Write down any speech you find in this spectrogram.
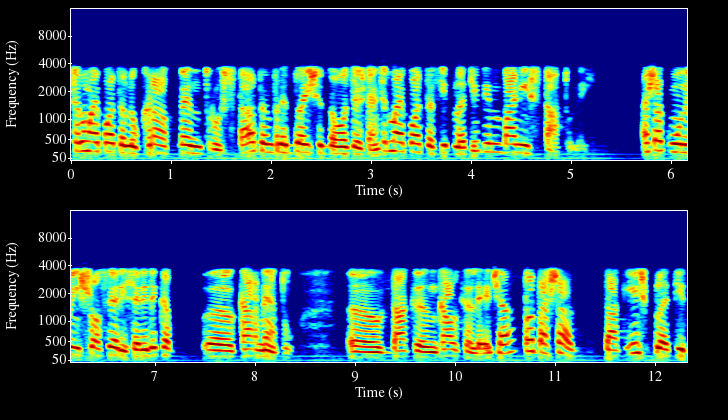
să nu mai poată lucra pentru stat între 2 și 20 de ani, să nu mai poată fi plătit din banii statului. Așa cum unui șofer îi se ridică uh, carnetul uh, dacă încalcă legea, tot așa, dacă ești plătit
